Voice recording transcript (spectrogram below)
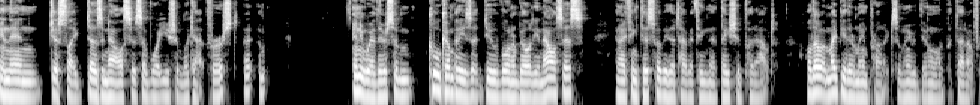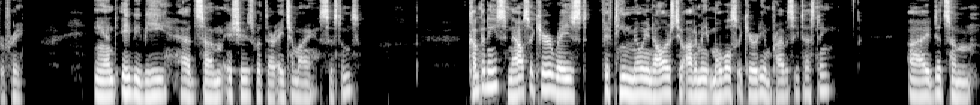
And then just like does analysis of what you should look at first. Uh, um, Anyway, there's some cool companies that do vulnerability analysis. And I think this would be the type of thing that they should put out, although it might be their main product. So maybe they don't want to put that out for free. And ABB had some issues with their HMI systems. Companies, NowSecure, raised $15 million to automate mobile security and privacy testing. I did some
